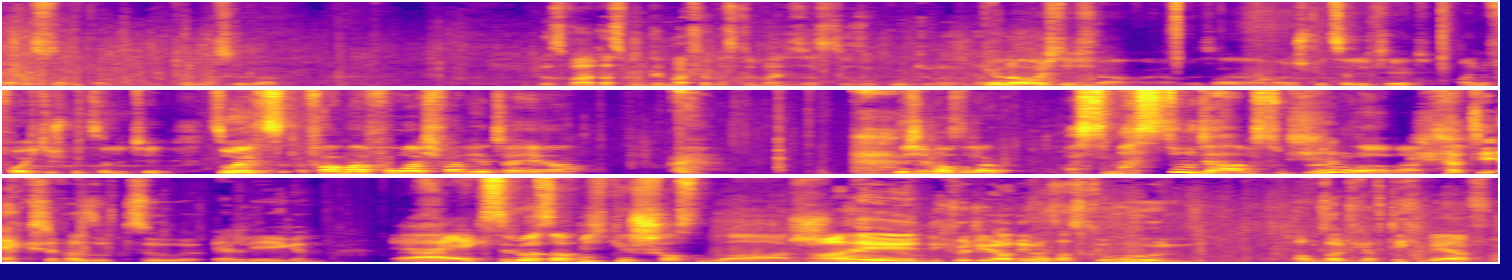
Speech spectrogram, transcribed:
das ist Ich hab nichts gesagt. Das war das mit dem Mathe, was du meintest, dass du so gut. Oder, genau, richtig, ja. Das ist meine Spezialität. Meine feuchte Spezialität. So, jetzt fahr mal vor, ich fahr dir hinterher. Nicht immer so lang. Was machst du da? Bist du blöd oder was? Ich hab die Echse versucht zu erlegen. Ja, Echse, du hast auf mich geschossen, du Arsch. Nein, ich würde dir doch niemals was tun. Warum sollte ich auf dich werfen?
